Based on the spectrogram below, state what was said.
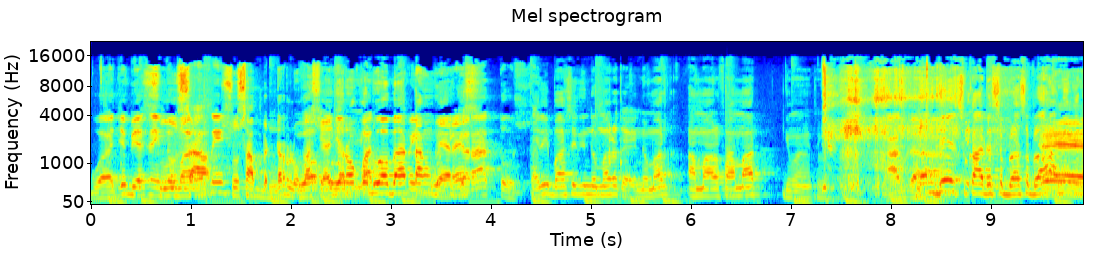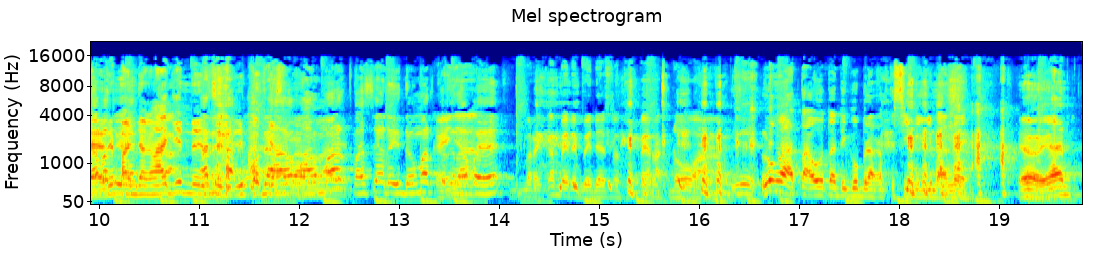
Gua aja biasa Susah, Indomaret nih. susah bener lu kasih aja rokok dua batang beres. 300. Tadi bahasnya di Indomaret ya, Indomaret sama Alfamart gimana tuh? Kagak. Kan dia suka ada sebelah-sebelahan ya, kenapa tuh? ya? lagi nih. Ada, ada Alfamart, pasti ada Indomaret tuh kenapa ya? mereka beda-beda satu perak doang. lu nggak tahu tadi gue berangkat ke sini gimana? ya kan?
